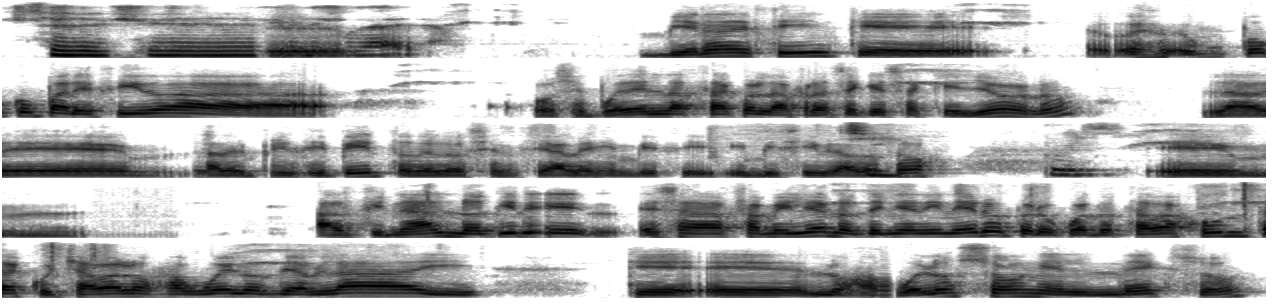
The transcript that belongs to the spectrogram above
Sé de qué película era. Viene a decir que es un poco parecido a, o se puede enlazar con la frase que saqué yo, ¿no? La de la del principito, de lo esencial es invisi- invisible a los ojos. Pues Eh, al final no tiene, esa familia no tenía dinero, pero cuando estaba junta escuchaba a los abuelos de hablar y que eh, los abuelos son el nexo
